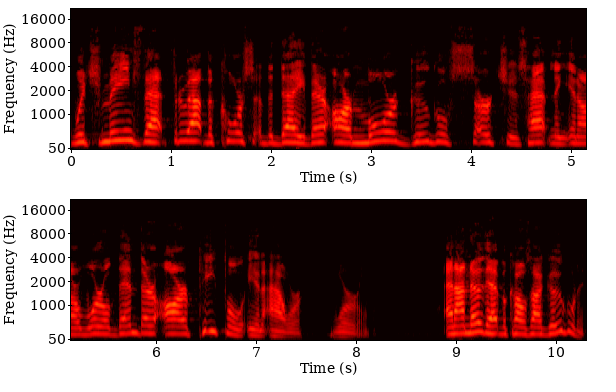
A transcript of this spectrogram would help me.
which means that throughout the course of the day, there are more Google searches happening in our world than there are people in our world. And I know that because I Googled it.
